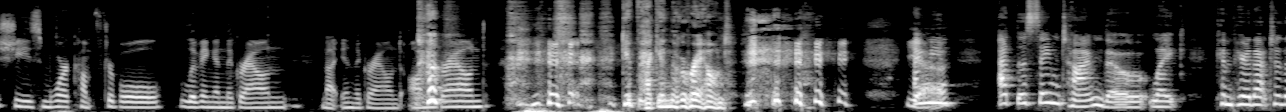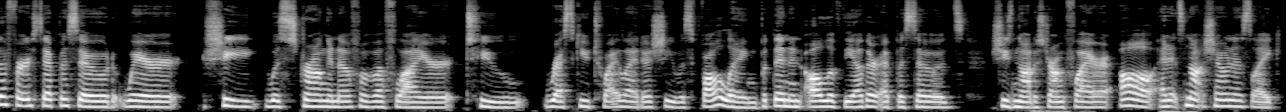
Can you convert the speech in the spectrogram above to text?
she's more comfortable living in the ground, not in the ground, on the ground. Get back in the ground. yeah. I mean, at the same time, though, like, compare that to the first episode where she was strong enough of a flyer to rescue Twilight as she was falling, but then in all of the other episodes, she's not a strong flyer at all. And it's not shown as like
